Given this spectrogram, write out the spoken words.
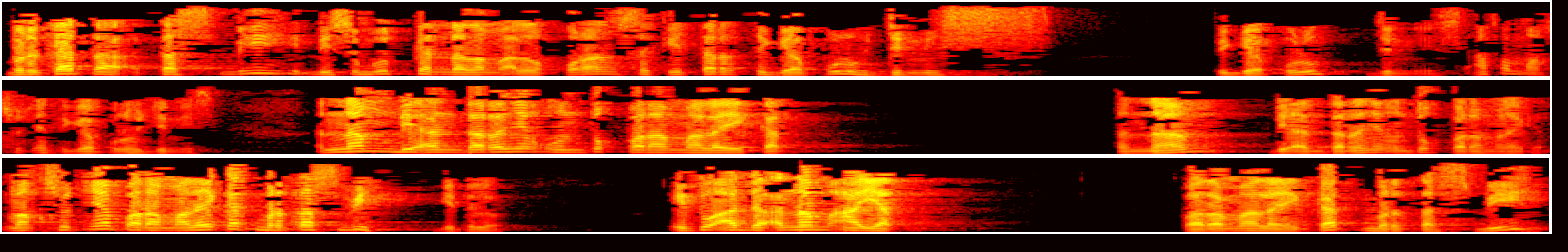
berkata tasbih disebutkan dalam Al-Qur'an sekitar 30 jenis 30 jenis. Apa maksudnya 30 jenis? Enam di antaranya untuk para malaikat. Enam di antaranya untuk para malaikat. Maksudnya para malaikat bertasbih gitu loh. Itu ada enam ayat. Para malaikat bertasbih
